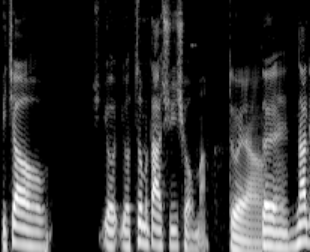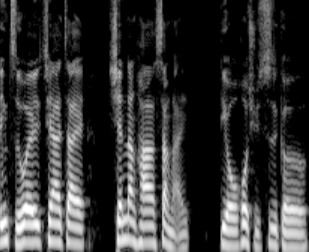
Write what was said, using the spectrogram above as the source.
比较有有这么大需求嘛？对啊，对。那林子薇现在在先让他上来丢，或许是个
